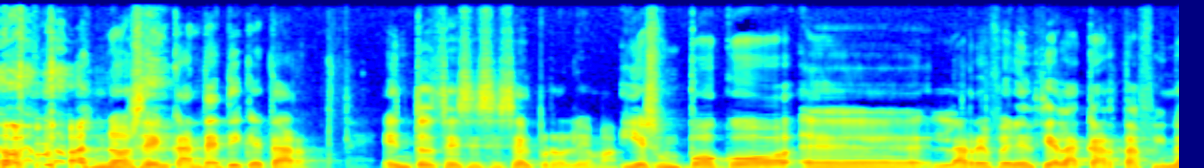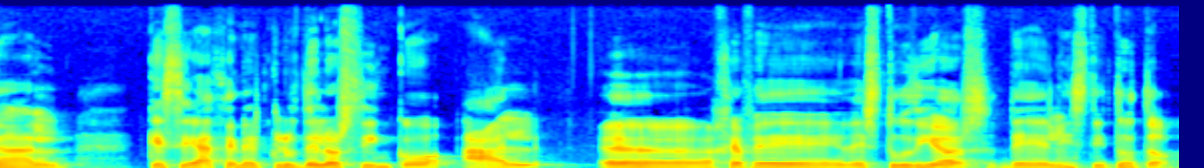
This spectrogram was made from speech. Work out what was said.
Nos encanta etiquetar. Entonces ese es el problema. Y es un poco eh, la referencia a la carta final que se hace en el Club de los Cinco al eh, jefe de estudios del instituto.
